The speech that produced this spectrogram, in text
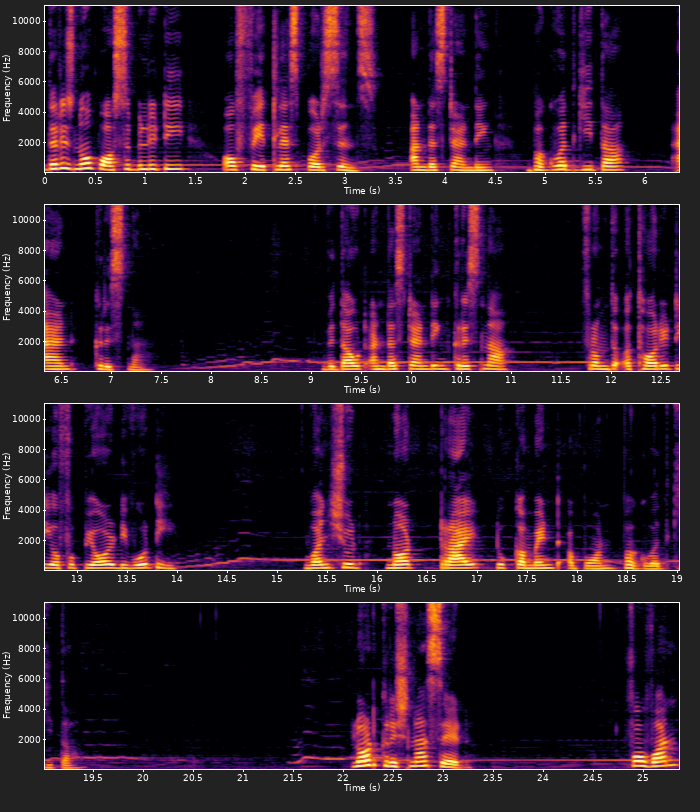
There is no possibility of faithless persons understanding Bhagavad Gita and Krishna. Without understanding Krishna from the authority of a pure devotee, one should not try to comment upon Bhagavad Gita. Lord Krishna said, For one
